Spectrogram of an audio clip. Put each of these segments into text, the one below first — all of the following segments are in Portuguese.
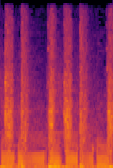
Música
